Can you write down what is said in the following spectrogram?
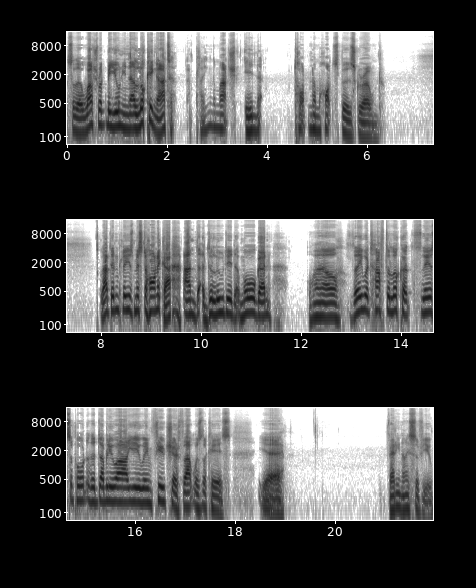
So the Welsh Rugby Union are looking at playing the match in Tottenham Hotspur's ground. That didn't please Mr. Honecker and deluded Morgan. Well, they would have to look at their support of the WRU in future if that was the case. Yeah. Very nice of you.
